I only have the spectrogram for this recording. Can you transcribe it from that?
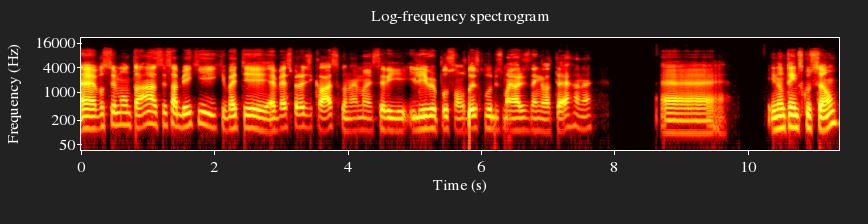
É, você montar, você saber que, que vai ter. É véspera de clássico, né? Manchester e, e Liverpool são os dois clubes maiores da Inglaterra, né? É... E não tem discussão.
